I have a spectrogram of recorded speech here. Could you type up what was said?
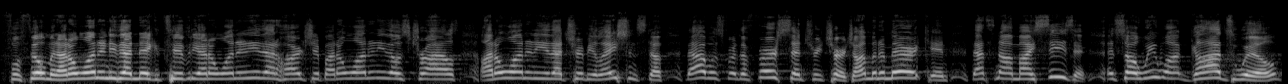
fulfillment. I don't want any of that negativity. I don't want any of that hardship. I don't want any of those trials. I don't want any of that tribulation stuff. That was for the first century church. I'm an American. That's not my season. And so we want God's will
